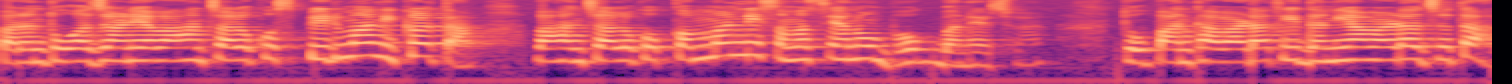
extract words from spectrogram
પરંતુ અજાણ્યા વાહન ચાલકો સ્પીડમાં નીકળતા વાહન ચાલકો કમરની સમસ્યાનો ભોગ બને છે. તો પાંથાવાડાથી ધનિયાવાડા જતા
